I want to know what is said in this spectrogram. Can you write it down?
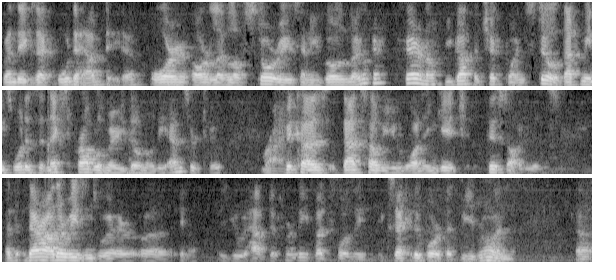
when the exec would have data or or level of stories, and you go like, okay, fair enough, you got the checkpoint. Still, that means what is the next problem where you don't know the answer to? Right. Because that's how you want to engage this audience. There are other reasons where uh, you know you have differently, but for the executive board that we run, uh,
